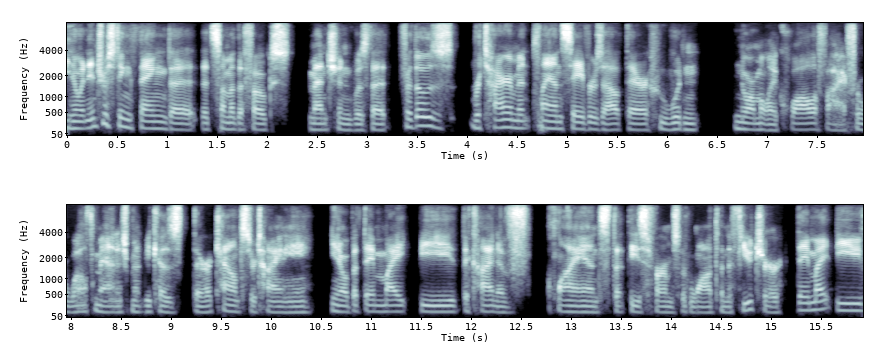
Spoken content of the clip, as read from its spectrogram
you know, an interesting thing that that some of the folks mentioned was that for those retirement plan savers out there who wouldn't normally qualify for wealth management because their accounts are tiny, you know, but they might be the kind of clients that these firms would want in the future. They might be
